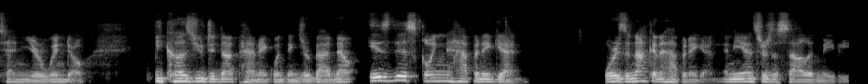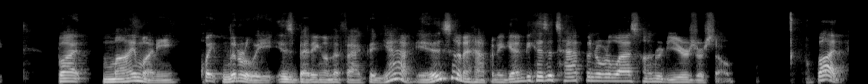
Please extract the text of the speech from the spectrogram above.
10 year window because you did not panic when things are bad. Now, is this going to happen again? Or is it not going to happen again? And the answer is a solid maybe. But my money, quite literally, is betting on the fact that, yeah, it is going to happen again because it's happened over the last hundred years or so. But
